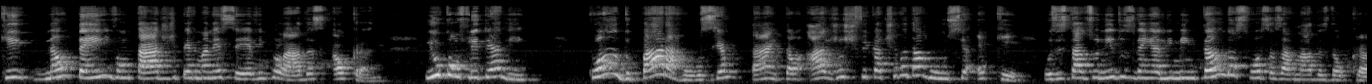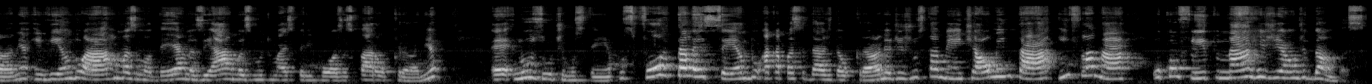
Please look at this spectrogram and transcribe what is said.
que não têm vontade de permanecer vinculadas à Ucrânia. E o conflito é ali. Quando para a Rússia, tá? Então, a justificativa da Rússia é que os Estados Unidos vêm alimentando as forças armadas da Ucrânia, enviando armas modernas e armas muito mais perigosas para a Ucrânia, é, nos últimos tempos, fortalecendo a capacidade da Ucrânia de justamente aumentar, inflamar o conflito na região de Donbas.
